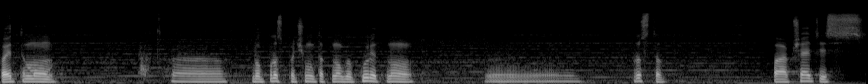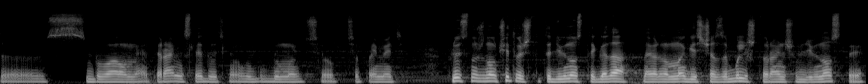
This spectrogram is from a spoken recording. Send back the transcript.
Поэтому э, вопрос, почему так много курят, ну, э, просто пообщайтесь с, э, бывалыми операми, следователями, вы, думаю, все, все поймете. Плюс нужно учитывать, что это 90-е годы. Наверное, многие сейчас забыли, что раньше в 90-е,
